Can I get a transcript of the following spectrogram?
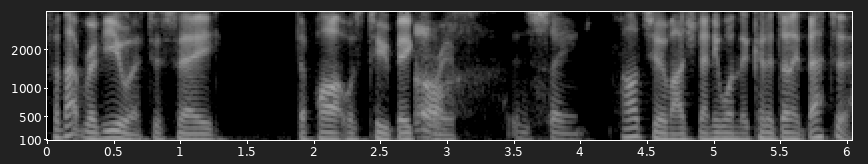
For that reviewer to say the part was too big for Oh, him, insane. hard to imagine anyone that could have done it better.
